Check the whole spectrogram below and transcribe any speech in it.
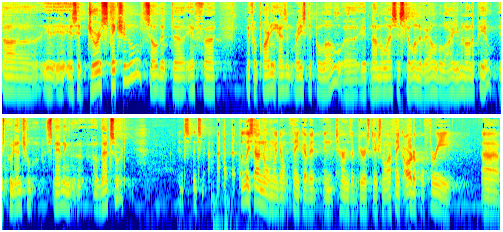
Uh, is it jurisdictional, so that uh, if uh, if a party hasn't raised it below, it nonetheless is still an available argument on appeal? Is prudential standing of that sort? It's, it's, at least I normally don't think of it in terms of jurisdictional. I think Article 3, uh,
